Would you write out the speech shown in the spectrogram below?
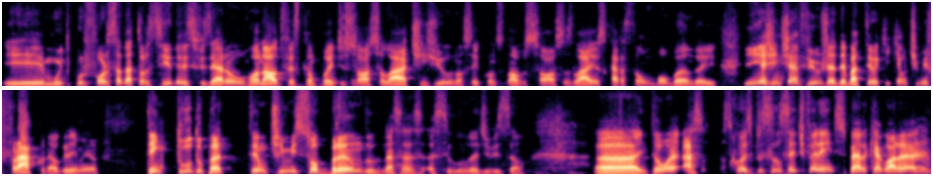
E muito por força da torcida, eles fizeram, o Ronaldo fez campanha de sócio lá, atingiu não sei quantos novos sócios lá e os caras estão bombando aí. E a gente já viu, já debateu aqui que é um time fraco, né? O Grêmio tem tudo para ter um time sobrando nessa segunda divisão. Uh, então as, as, coisas precisam ser diferentes. Espero que agora eh,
